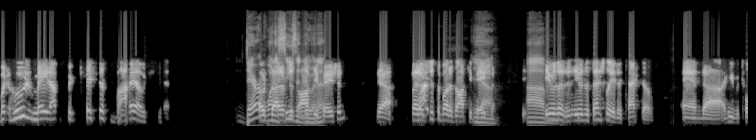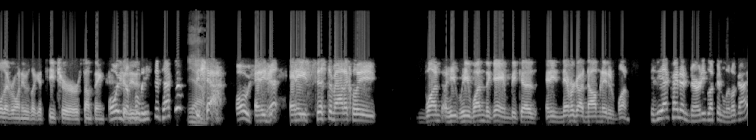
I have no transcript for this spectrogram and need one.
But who's made up fictitious bio shit? Derek won a outside of just season doing it. occupation. Yeah, but What? it's just about his occupation. Um, he was a, he was essentially a detective, and uh, he told everyone he was like a teacher or something. Oh, he's a he- police detective. yeah. Yeah, Oh and he shit! and he systematically won. He he won the game because and he never got nominated once. Is he that kind of nerdy looking little guy?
